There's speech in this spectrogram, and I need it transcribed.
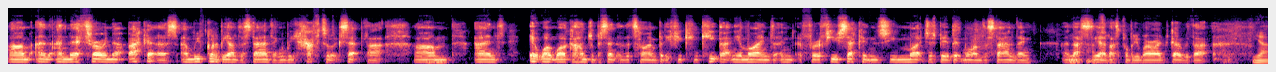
um, and, and they're throwing that back at us. And we've got to be understanding, we have to accept that. Um, and it won't work 100% of the time, but if you can keep that in your mind and for a few seconds, you might just be a bit more understanding. And that's, yeah, that's probably where I'd go with that. Yeah,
